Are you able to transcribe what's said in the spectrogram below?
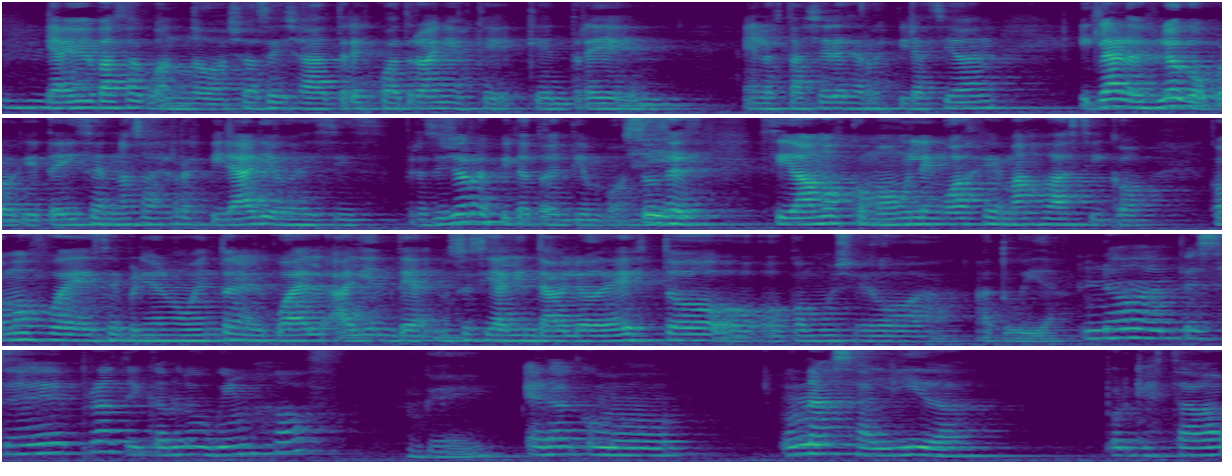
Y a mí me pasa cuando yo hace ya 3, 4 años que, que entré en, en los talleres de respiración. Y claro, es loco porque te dicen no sabes respirar y vos decís, pero si yo respiro todo el tiempo. Sí. Entonces, sigamos como a un lenguaje más básico. ¿Cómo fue ese primer momento en el cual alguien te, no sé si alguien te habló de esto o, o cómo llegó a, a tu vida? No, empecé practicando Wim Hof. Era como una salida, porque estaba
